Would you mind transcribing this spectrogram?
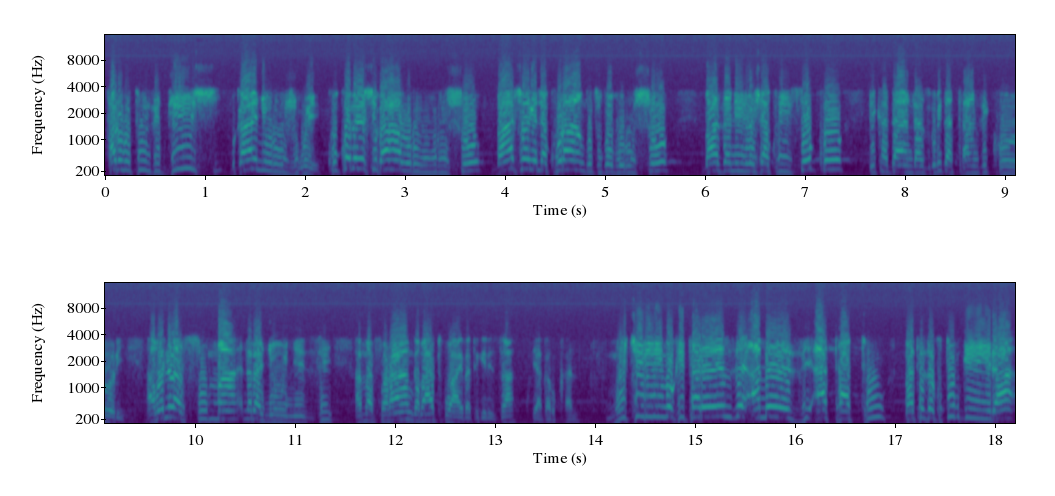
hari ubutunzi bwinshi bwanyurujwe kuko benshi bahawe urusho baje bagenda kuranguza ubwo burusho bazanira irusha ku isoko bikadandazwa bidatanze ikori abo n'abasuma n'abanyonyizi amafaranga batwaye bategereza kuyagarukana mu kiringo kitarenze amezi atatu bateze kutubwira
